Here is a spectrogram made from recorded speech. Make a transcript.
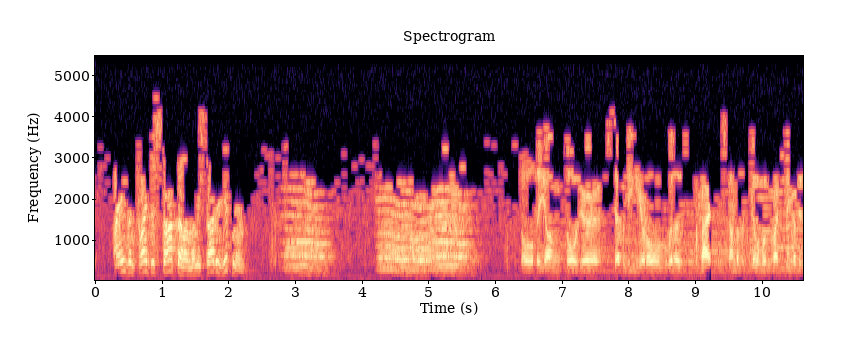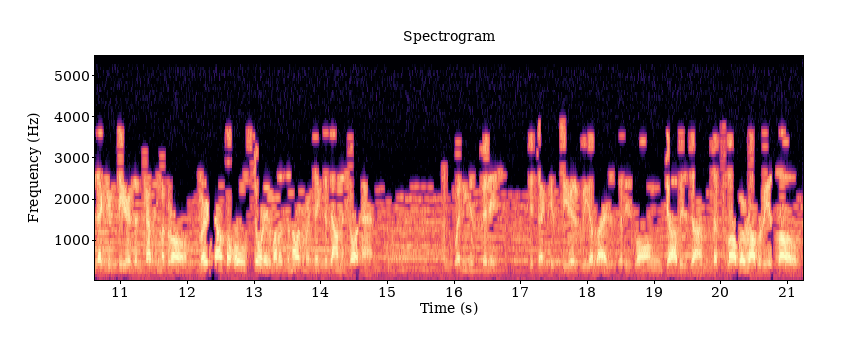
I even tried to stop Ellen when he started hitting him. So the young soldier, 17-year-old Willis, cracks under the skillful questioning of Detective Sears and Captain McGraw, blurts out the whole story while a stenographer takes it down in shorthand. And when he is finished, Detective Sears realizes that his long job is done, the Clobber robbery is solved.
